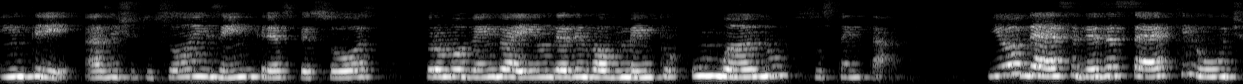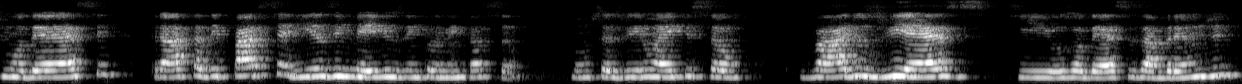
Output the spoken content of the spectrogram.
entre as instituições, entre as pessoas, promovendo aí um desenvolvimento humano sustentável. E o ODS 17, o último ODS, trata de parcerias e meios de implementação. Bom, vocês viram aí que são vários viés que os ODS abrangem,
